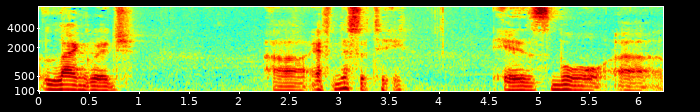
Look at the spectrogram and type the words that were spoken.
language, uh, ethnicity is more uh,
